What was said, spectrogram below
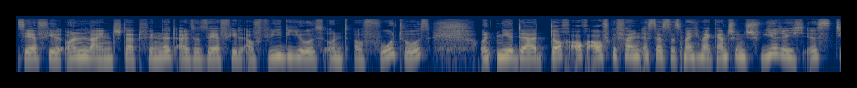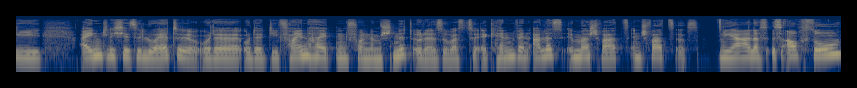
sehr viel online stattfindet, also sehr viel auf Videos und auf Fotos. Und mir da doch auch aufgefallen ist, dass es manchmal ganz schön schwierig ist, die eigentliche Silhouette oder, oder die Feinheiten von einem Schnitt oder sowas zu erkennen, wenn alles immer schwarz in schwarz ist. Ja, das ist auch so.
